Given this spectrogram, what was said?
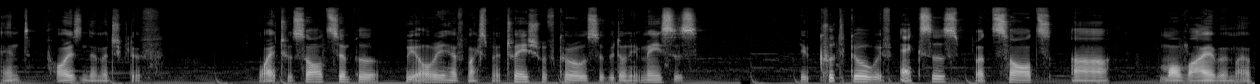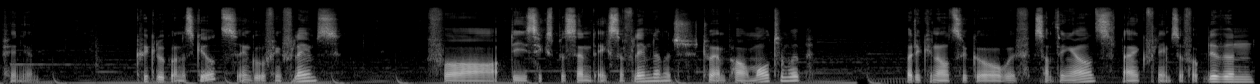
and poison damage glyph. Why two swords? Simple, we already have max penetration with corrosive, we don't need maces. You could go with axes, but swords are more viable in my opinion. Quick look on the skills, engulfing flames, for the 6% extra flame damage to empower Molten Whip. But you can also go with something else, like Flames of Oblivion,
